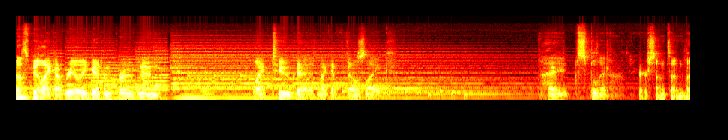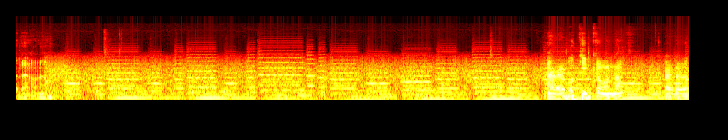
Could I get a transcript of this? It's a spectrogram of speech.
Does feel like a really good improvement. Like too good. Like it feels like I split or something, but I don't know. All right, we'll keep going though. Try to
